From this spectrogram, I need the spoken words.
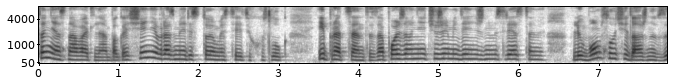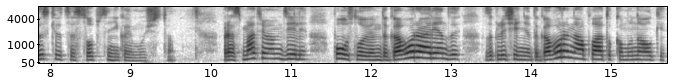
то неосновательное обогащение в размере стоимости этих услуг и проценты за пользование чужими денежными средствами в любом случае должны взыскиваться с собственника имущества. В рассматриваемом деле по условиям договора аренды заключение договора на оплату коммуналки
